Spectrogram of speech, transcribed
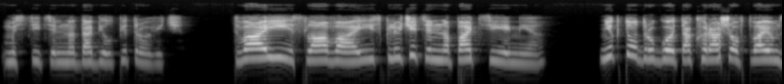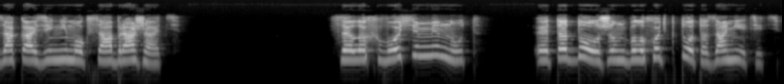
Мстительно добил Петрович. Твои слова исключительно по теме. Никто другой так хорошо в твоем заказе не мог соображать. Целых восемь минут. Это должен был хоть кто-то заметить.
